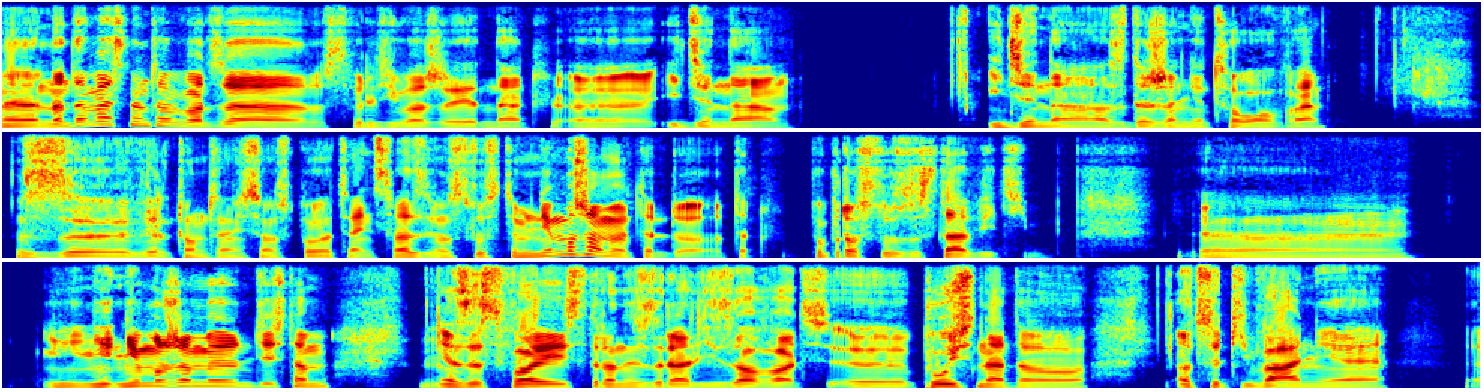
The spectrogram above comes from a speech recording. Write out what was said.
E, natomiast no to władza stwierdziła, że jednak e, idzie na idzie na zderzenie czołowe z wielką częścią społeczeństwa. W związku z tym nie możemy tego tak po prostu zostawić i, e, i nie, nie możemy gdzieś tam ze swojej strony zrealizować, y, pójść na to oczekiwanie, y,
